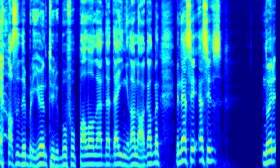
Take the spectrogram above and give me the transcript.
altså Det blir jo en turbofotball, og det, det, det er ingen av lagene. Men, men jeg, sy, jeg syns Når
